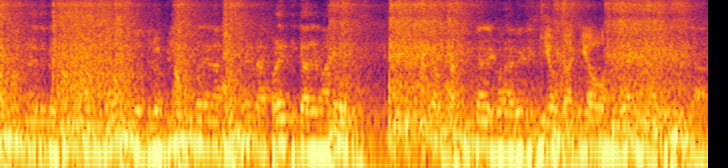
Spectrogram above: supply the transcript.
a una educación comunitaria donde los niños puedan aprender la práctica de valores principales para beneficio de la comunidad.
